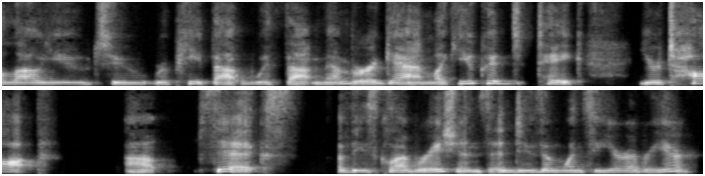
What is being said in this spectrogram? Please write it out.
allow you to repeat that with that member again. Like you could take your top uh, six of these collaborations and do them once a year every year.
